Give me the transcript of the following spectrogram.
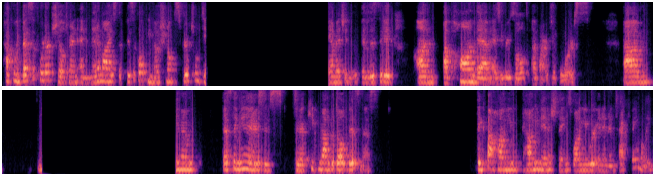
how can we best support our children and minimize the physical, emotional, spiritual damage elicited on, upon them as a result of our divorce? Um, you know, best thing is, is to keep them out of adult business. Think about how you, how you manage things while you were in an intact family.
